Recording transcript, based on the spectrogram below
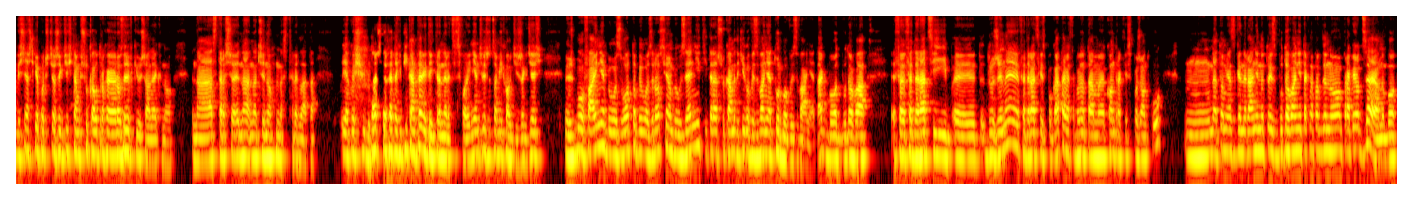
wiesz, takiego poczucia, że gdzieś tam szukał trochę rozrywki już Alek, no, na starsze, na, znaczy no, na stare lata. Jakoś dać trochę takiej pikanterii tej trenerce swojej. Nie wiem, czy wiesz o co mi chodzi, że gdzieś już było fajnie, było złoto, było z Rosją, był Zenit i teraz szukamy takiego wyzwania, turbo wyzwania, tak? Bo odbudowa fe, federacji y, drużyny, federacja jest bogata, więc na pewno tam kontrakt jest w porządku. Mm, Natomiast generalnie no to jest budowanie tak naprawdę no, prawie od zera, no bo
